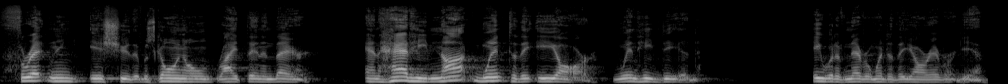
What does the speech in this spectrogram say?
threatening issue that was going on right then and there. And had he not went to the ER when he did, he would have never went to the ER ever again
